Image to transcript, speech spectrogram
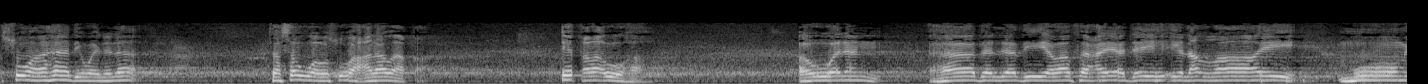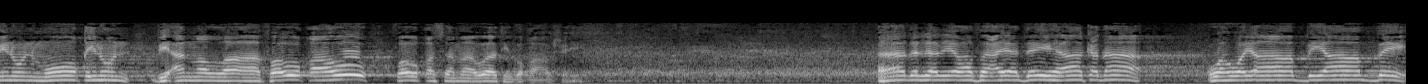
الصورة هذه وإلا لا؟ تصوروا صورة على واقع. اقرأوها أولا هذا الذي رفع يديه إلى الله مؤمن موقن بأن الله فوقه فوق سماواته فوق عرشه. هذا الذي رفع يديه هكذا وهو يا ربي يا ربي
